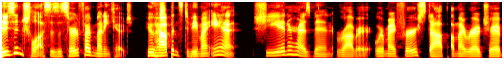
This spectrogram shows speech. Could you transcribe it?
Susan Shloss is a certified money coach who happens to be my aunt. She and her husband, Robert, were my first stop on my road trip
